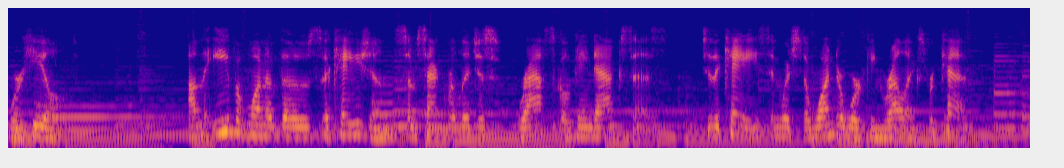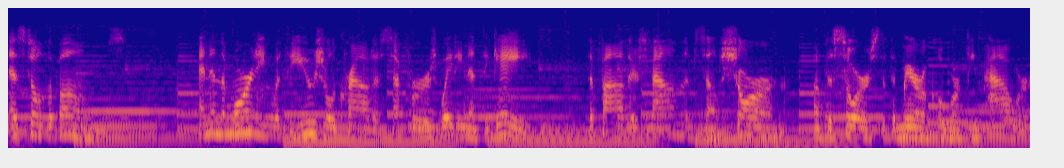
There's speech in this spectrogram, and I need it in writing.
were healed. On the eve of one of those occasions, some sacrilegious rascal gained access to the case in which the wonder-working relics were kept, and stole the bones. And in the morning, with the usual crowd of sufferers waiting at the gate, the fathers found themselves shorn of the source of the miracle-working power.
